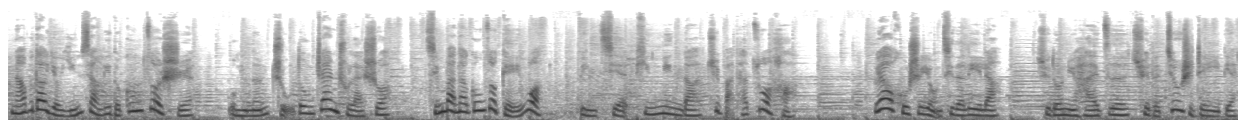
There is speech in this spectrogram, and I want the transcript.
拿不到有影响力的工作时，我们能主动站出来说。请把那工作给我，并且拼命的去把它做好，不要忽视勇气的力量。许多女孩子缺的就是这一点。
